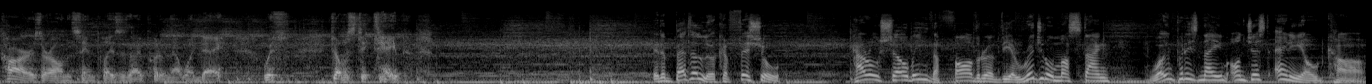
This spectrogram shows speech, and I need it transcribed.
cars are all in the same places I put them that one day with double stick tape. It had better look official. Carroll Shelby, the father of the original Mustang, won't put his name on just any old car.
